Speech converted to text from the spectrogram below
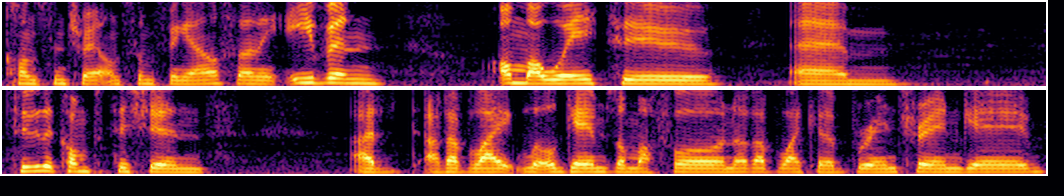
concentrate on something else. Think even on my way to um, to the competitions, I'd I'd have like little games on my phone. I'd have like a brain train game.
